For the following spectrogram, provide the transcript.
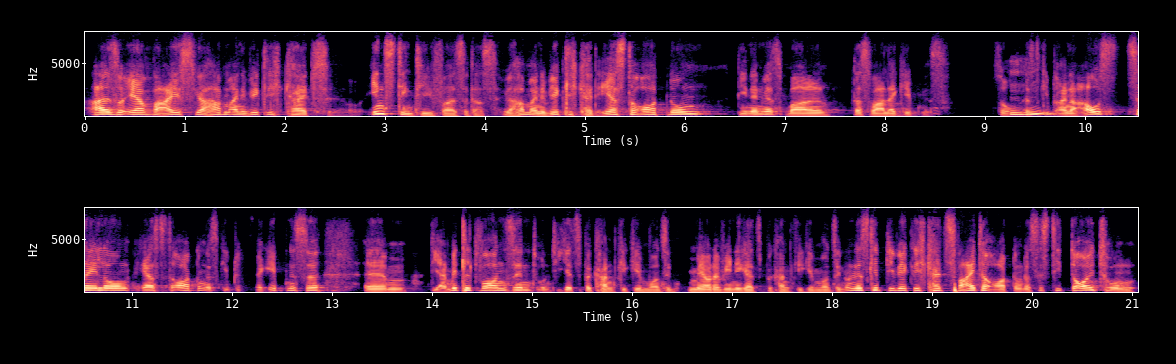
Also er weiß, wir haben eine Wirklichkeit, instinktiv weiß er das. Wir haben eine Wirklichkeit erster Ordnung, die nennen wir jetzt mal das Wahlergebnis. So, mhm. es gibt eine Auszählung, erste Ordnung, es gibt Ergebnisse, ähm, die ermittelt worden sind und die jetzt bekannt gegeben worden sind, mehr oder weniger jetzt bekannt gegeben worden sind. Und es gibt die Wirklichkeit zweiter Ordnung, das ist die Deutung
